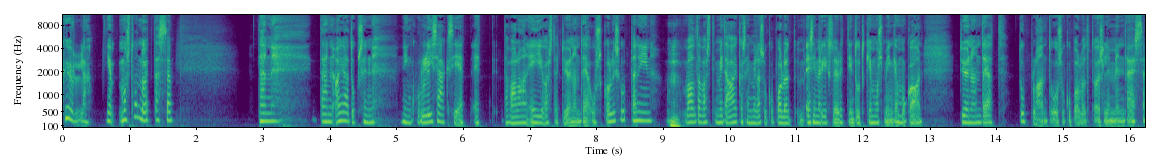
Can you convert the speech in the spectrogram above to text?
Kyllä. Ja musta tuntuu, että tässä tämän, tämän ajatuksen niin kuin lisäksi, että, että tavallaan ei ole sitä työnantajan uskollisuutta niin mm. valtavasti, mitä aikaisemmilla sukupolvilla. Esimerkiksi löydettiin tutkimus, minkä mukaan työnantajat tuplaantuu sukupolvelta toiselle mentäessä,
